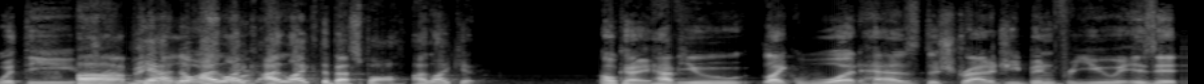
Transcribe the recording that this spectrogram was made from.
With the uh, dropping. yeah, the no, I score? like I like the best ball. I like it. Okay, have you like what has the strategy been for you? Is it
